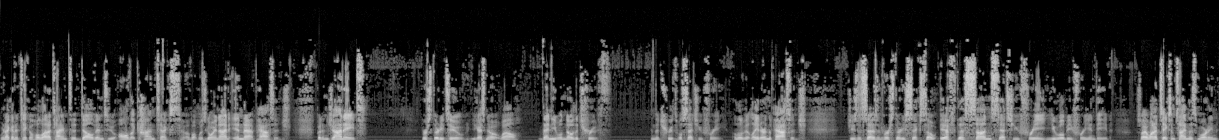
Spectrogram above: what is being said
We're not going to take a whole lot of time to delve into all the context of what was going on in that passage. But in John 8, verse 32, you guys know it well. Then you will know the truth, and the truth will set you free. A little bit later in the passage, Jesus says in verse 36 So if the Son sets you free, you will be free indeed. So I want to take some time this morning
